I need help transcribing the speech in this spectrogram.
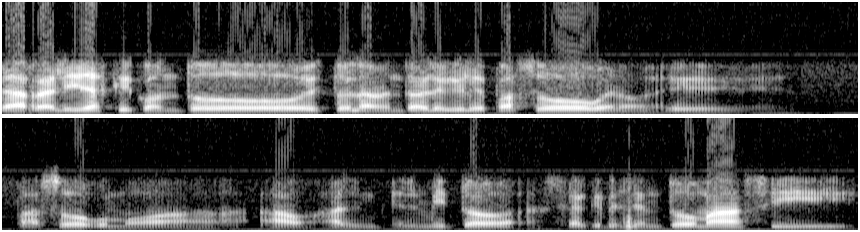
la realidad es que con todo esto lamentable que le pasó, bueno, eh, pasó como a, el mito se acrecentó más y,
